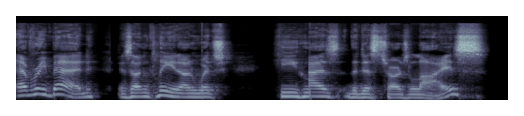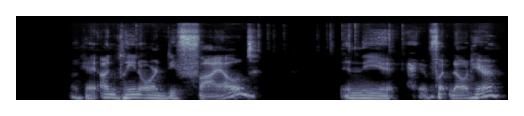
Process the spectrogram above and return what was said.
Every bed is unclean on which he who has the discharge lies. Okay, unclean or defiled in the footnote here.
